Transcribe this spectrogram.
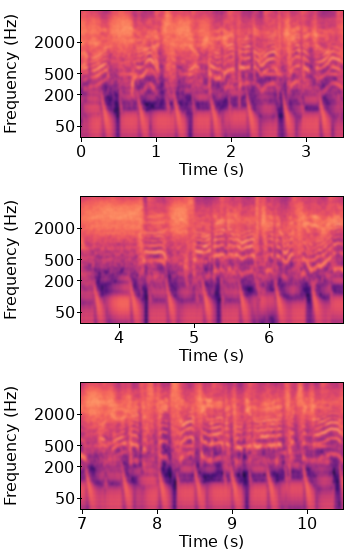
I'm alright. You're right. Yeah. Okay, we're gonna put in the half Cuban now. So, so I'm gonna do the half Cuban with you. You ready? Okay. Okay, the speed's slightly low, but we'll get away with it pitching now.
